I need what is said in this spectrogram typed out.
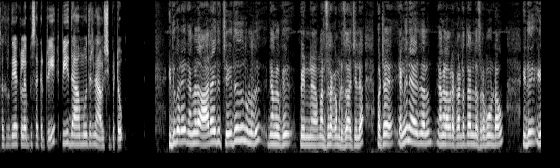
Sahrudaya club secretary P Damodaran ആവശ്യപ്പെട്ടു. ഇതുവരെ ഞങ്ങൾ ആരാ ഇത് ചെയ്തതെന്നുള്ളത് ഞങ്ങൾക്ക് പിന്നെ മനസ്സിലാക്കാൻ വേണ്ടി സാധിച്ചില്ല. പക്ഷേ എങ്ങനെയായിരുന്നാലും ഞങ്ങൾ അവരെ കണ്ടെത്താനുള്ള ശ്രമം ഉണ്ടാവും ഇത് ഈ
